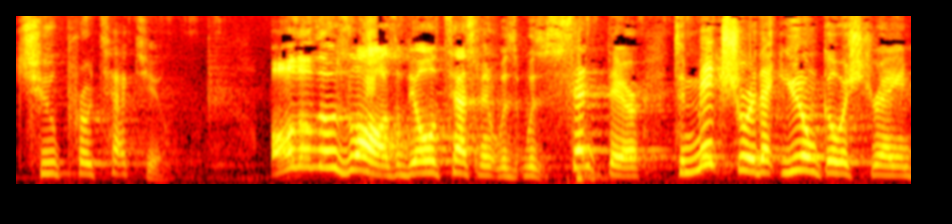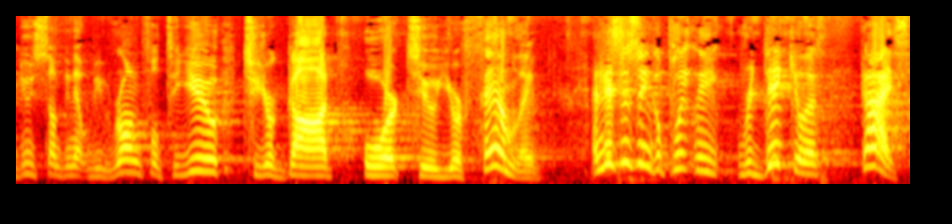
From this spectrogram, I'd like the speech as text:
To protect you. All of those laws of the Old Testament was, was sent there to make sure that you don't go astray and do something that would be wrongful to you, to your God, or to your family. And this isn't completely ridiculous. Guys,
